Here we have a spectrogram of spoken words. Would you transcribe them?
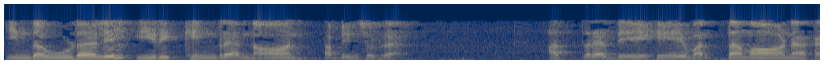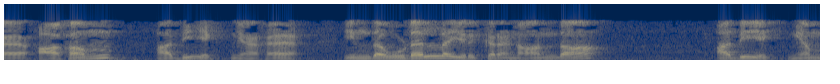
இந்த உடலில் இருக்கின்ற நான் அப்படின்னு சொல்ற. அத்திர தேகே வர்த்தமானக அகம் அதியஜக இந்த உடல்ல இருக்கிற நான் தான் அதியஜம்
